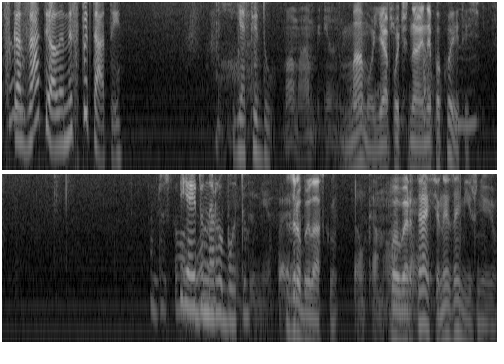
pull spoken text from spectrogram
Сказати, але не спитати. Я піду. Мамо, я починаю непокоїтись. Я йду на роботу. Зроби ласку. Повертайся незаміжньою.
